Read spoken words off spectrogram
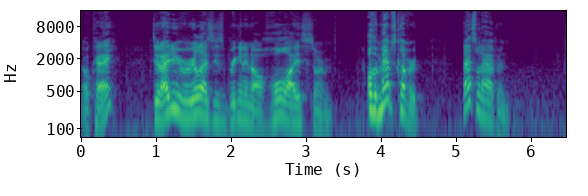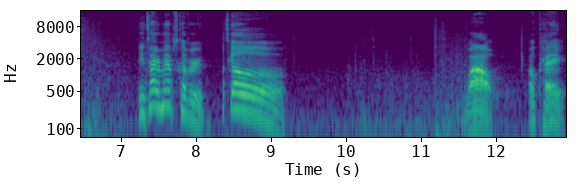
okay. Dude, I didn't even realize he was bringing in a whole ice storm. Oh, the map's covered. That's what happened. The entire map's covered. Let's go. Wow. Okay.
